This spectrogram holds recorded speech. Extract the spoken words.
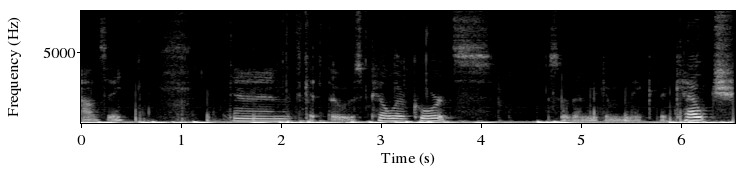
I would say. Then let's get those pillar quartz so then we can make the couch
